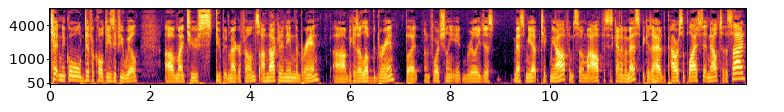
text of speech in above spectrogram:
technical difficulties, if you will, of my two stupid microphones. I'm not going to name the brand uh, because I love the brand, but unfortunately, it really just messed me up, ticked me off, and so my office is kind of a mess because I have the power supply sitting out to the side,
